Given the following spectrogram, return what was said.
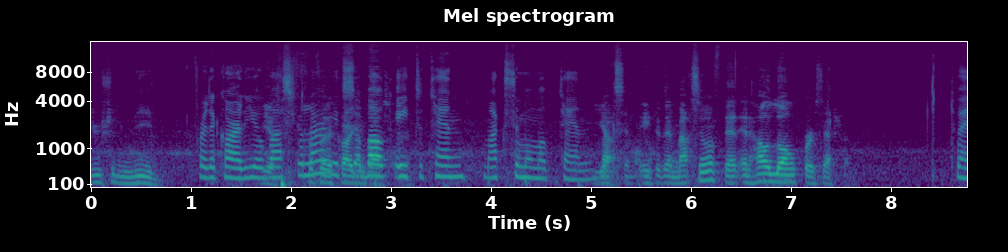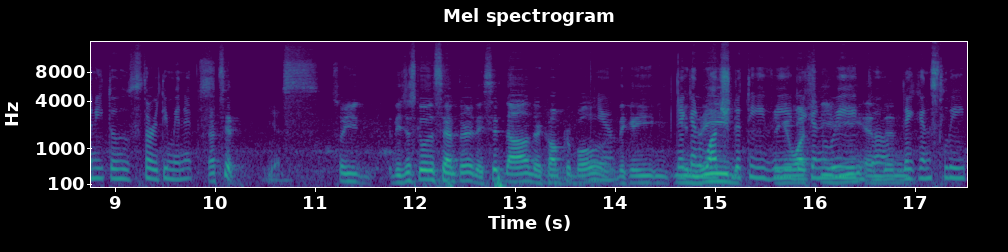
usually need? For the cardiovascular, for the it's about 8 to 10, maximum of 10, Yeah, Maximum. eight to ten, maximum of ten, and how long per session? 20 to 30 minutes. That's it. Yes. So you, they just go to the center, they sit down, they're comfortable, Yeah. they can, they you can watch the TV, they they can can, watch TV, read, and then- they can sleep.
